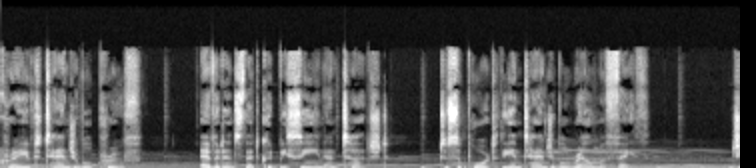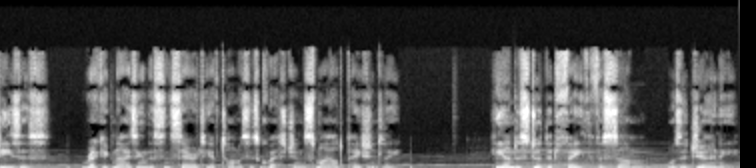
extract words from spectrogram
craved tangible proof, evidence that could be seen and touched, to support the intangible realm of faith. Jesus, recognizing the sincerity of Thomas's question, smiled patiently. He understood that faith for some was a journey,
